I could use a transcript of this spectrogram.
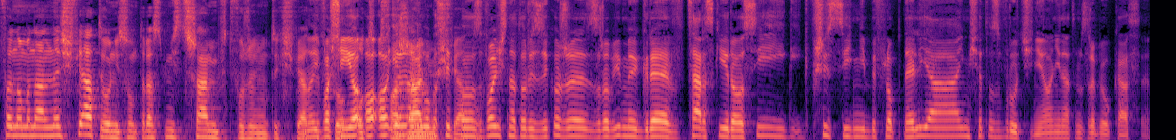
fenomenalne światy, oni są teraz mistrzami w tworzeniu tych światów. No i właśnie o, o, oni mogą sobie pozwolić na to ryzyko, że zrobimy grę w carskiej Rosji i wszyscy inni by flopnęli, a im się to zwróci, nie? Oni na tym zrobią kasę.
